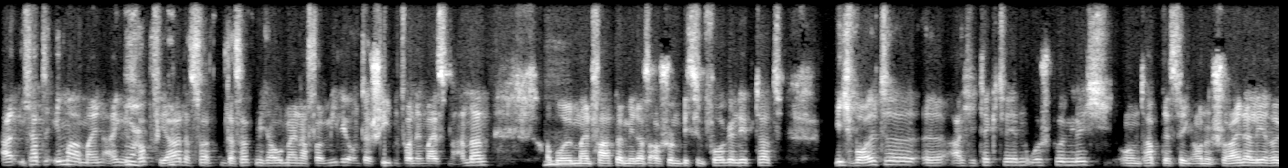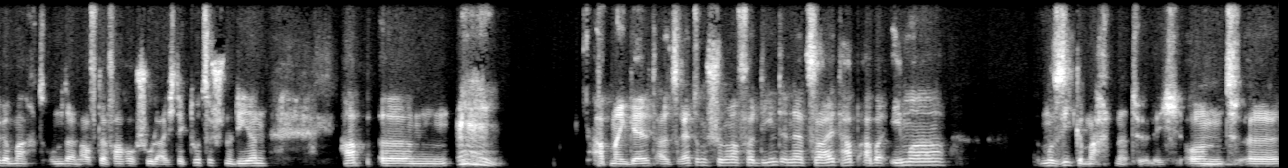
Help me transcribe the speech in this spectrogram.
Ah, ich hatte immer meinen eigenen ja. Kopf, ja. Das hat, das hat mich auch in meiner Familie unterschieden von den meisten anderen, obwohl mhm. mein Vater mir das auch schon ein bisschen vorgelebt hat. Ich wollte äh, Architekt werden ursprünglich und habe deswegen auch eine Schreinerlehre gemacht, um dann auf der Fachhochschule Architektur zu studieren. Habe ähm, hab mein Geld als Rettungsschwimmer verdient in der Zeit, habe aber immer Musik gemacht natürlich. Und mhm. äh,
